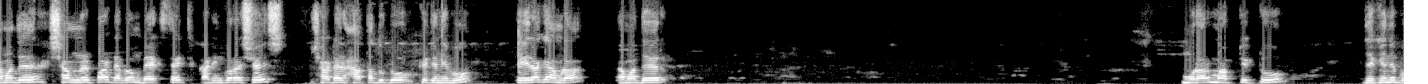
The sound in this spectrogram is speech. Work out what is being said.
আমাদের সামনের পার্ট এবং ব্যাক সাইড কাটিং করা শেষ। শার্টের হাতা দুটো কেটে নেব। এর আগে আমরা আমাদের মোড়ার মাপটি একটু দেখে নেব।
